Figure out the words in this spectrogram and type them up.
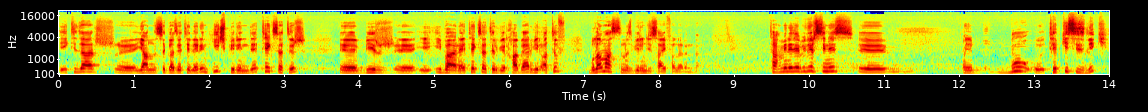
iktidar e, yanlısı gazetelerin hiçbirinde tek satır e, bir e, ibare, tek satır bir haber, bir atıf bulamazsınız birinci sayfalarında. Tahmin edebilirsiniz e, bu tepkisizlik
